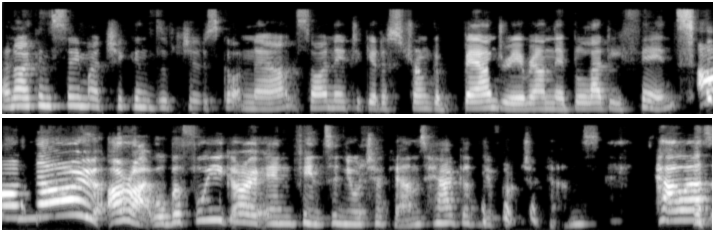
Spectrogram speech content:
And I can see my chickens have just gotten out. So I need to get a stronger boundary around their bloody fence. Oh, no. All right. Well, before you go and fence in your chickens, how good you've got chickens. Tell us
